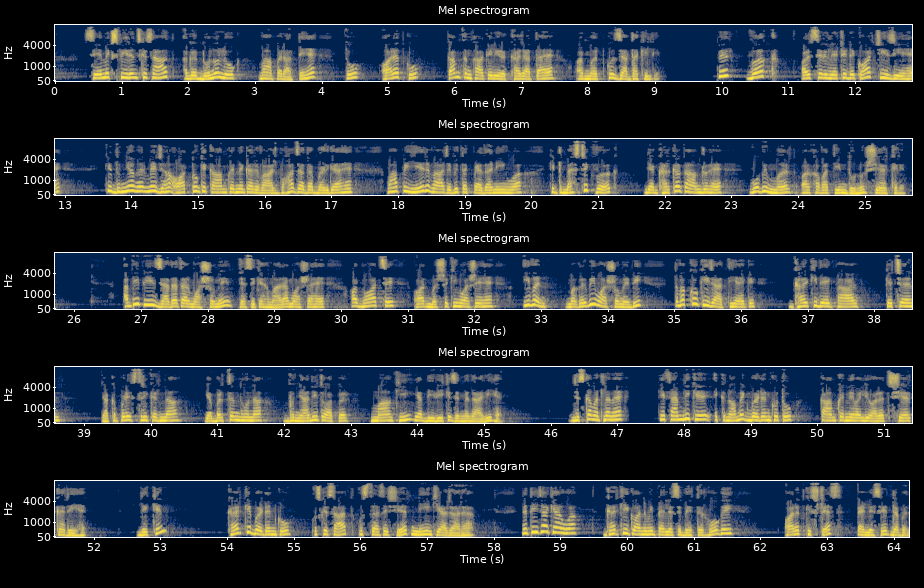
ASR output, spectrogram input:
سیم ایکسپیرئنس کے ساتھ اگر دونوں لوگ وہاں پر آتے ہیں تو عورت کو کم تنخواہ کے لیے رکھا جاتا ہے اور مرد کو زیادہ کے لیے۔ پھر ورک اور اس سے ریلیٹڈ ایک اور چیز یہ ہے کہ دنیا بھر میں جہاں عورتوں کے کام کرنے کا رواج بہت زیادہ بڑھ گیا ہے، وہاں پہ یہ رواج ابھی تک پیدا نہیں ہوا کہ ڈومیسٹک ورک یا گھر کا کام جو ہے، وہ بھی مرد اور خواتین دونوں شیئر کریں۔ ابھی بھی زیادہ تر معاشروں میں، جیسے کہ ہمارا معاشرہ ہے، اور بہت سے اور مشرقی معاشرے ہیں ایون مغربی معاشروں میں بھی توقع کی جاتی ہے کہ گھر کی دیکھ بھال، کچن یا کپڑے استری کرنا یا برتن دھونا بنیادی طور پر ماں کی یا بیوی کی ذمہ داری ہے۔ جس کا مطلب ہے کہ فیملی کے اکنامک برڈن کو تو کام کرنے والی عورت شیئر کر رہی ہے۔ لیکن گھر کے برڈن کو اس کے ساتھ اس طرح سے شیئر نہیں کیا جا رہا۔ نتیجہ کیا ہوا؟ گھر کی اکانومی پہلے سے بہتر ہو گئی۔ عورت کی سٹریس پہلے سے ڈبل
